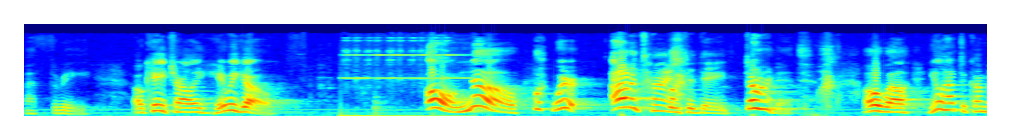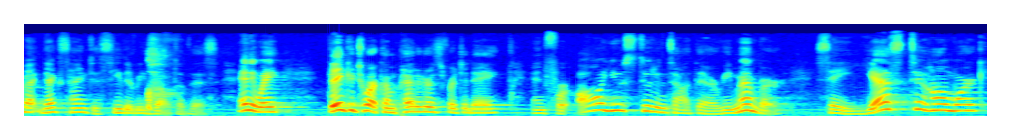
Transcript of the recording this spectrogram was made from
a 3. Okay, Charlie, here we go. Oh no, we're out of time today. Darn it. Oh well, you'll have to come back next time to see the result of this. Anyway, thank you to our competitors for today. And for all you students out there, remember, say yes to homework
